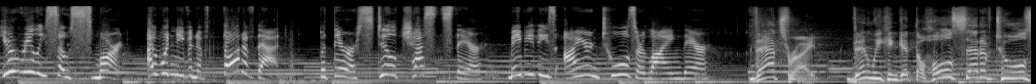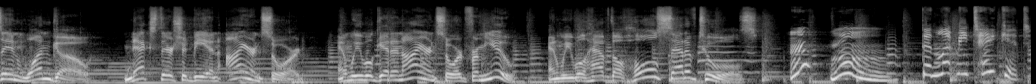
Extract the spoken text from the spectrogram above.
You're really so smart. I wouldn't even have thought of that. But there are still chests there. Maybe these iron tools are lying there. That's right. Then we can get the whole set of tools in one go. Next, there should be an iron sword, and we will get an iron sword from you, and we will have the whole set of tools. Hmm. Then let me take it.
